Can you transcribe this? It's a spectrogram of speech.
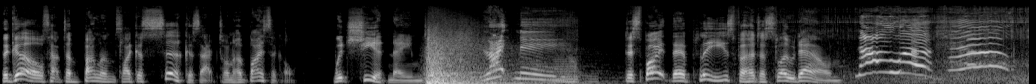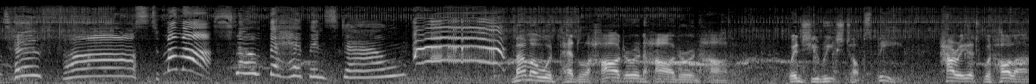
The girls had to balance like a circus act on her bicycle, which she had named Lightning! Despite their pleas for her to slow down, No! uh, Help! Too fast! Slow the heavens down! Mama would pedal harder and harder and harder. When she reached top speed, Harriet would holler.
